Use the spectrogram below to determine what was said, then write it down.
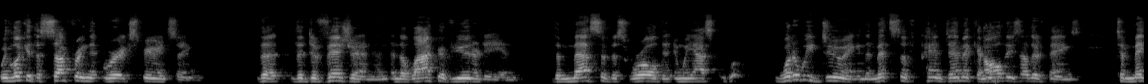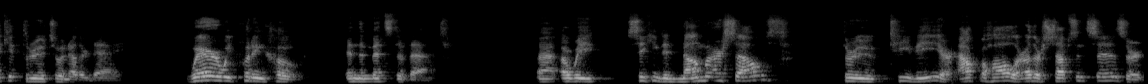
We look at the suffering that we're experiencing, the, the division and, and the lack of unity and the mess of this world, and we ask, what are we doing in the midst of pandemic and all these other things to make it through to another day? Where are we putting hope in the midst of that? Uh, are we seeking to numb ourselves through TV or alcohol or other substances or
